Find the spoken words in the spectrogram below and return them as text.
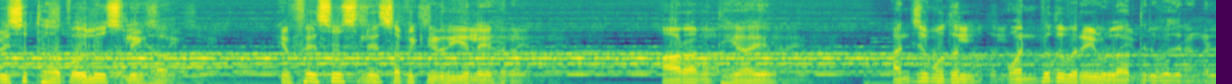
വിശുദ്ധ പൗലോസ് ലീഹ എഫേസോസിലെ സഭയ്ക്ക് എഴുതിയ ലേഖനം. ആറാം അധ്യായം അഞ്ച് മുതൽ ഒൻപത് വരെയുള്ള തിരുവചനങ്ങൾ.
